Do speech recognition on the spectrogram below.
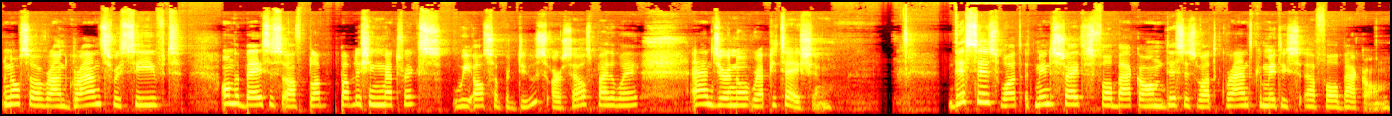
And also around grants received on the basis of publishing metrics, we also produce ourselves, by the way, and journal reputation. This is what administrators fall back on, this is what grant committees uh, fall back on.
